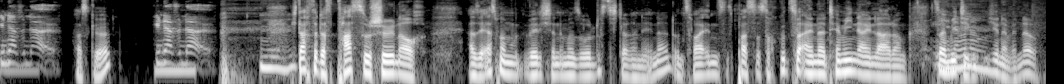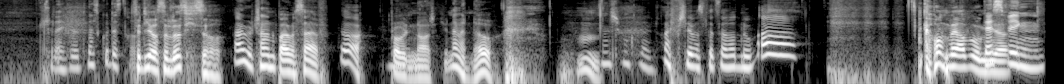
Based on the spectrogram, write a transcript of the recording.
You never know. Hast du gehört? You never know. Mhm. Ich dachte, das passt so schön auch. Also erstmal werde ich dann immer so lustig daran erinnert und zweitens passt das doch gut zu einer Termineinladung, zu einem Meeting. You never know. Vielleicht wird was Gutes draus. Finde ich auch so lustig so. I returned by myself. Ja, probably not. You never know. Hm. Das ist schon cool. Ah, ich verstehe, was besser du. Ah. Kaum Werbung hier. Deswegen,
